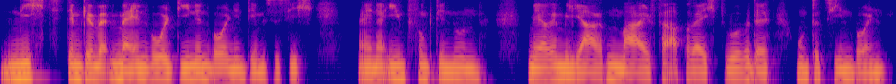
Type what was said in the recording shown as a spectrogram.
nicht dem Gemeinwohl dienen wollen, indem sie sich einer Impfung, die nun mehrere Milliarden Mal verabreicht wurde, unterziehen wollen.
